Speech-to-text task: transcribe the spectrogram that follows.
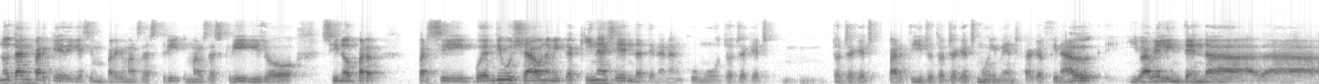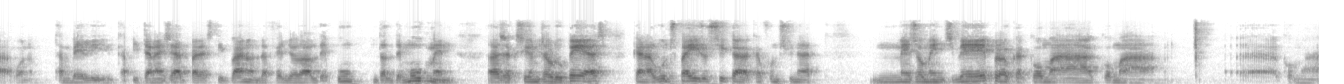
no tant perquè, diguéssim, perquè me'ls me descriguis, o, sinó per, per si podem dibuixar una mica quina agenda tenen en comú tots aquests, tots aquests partits o tots aquests moviments, perquè al final hi va haver l'intent de, de bueno, també capitanejat per Steve Bannon de fer allò del The, del The Movement a les accions europees, que en alguns països sí que, que ha funcionat més o menys bé, però que com a, com a, eh, com a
